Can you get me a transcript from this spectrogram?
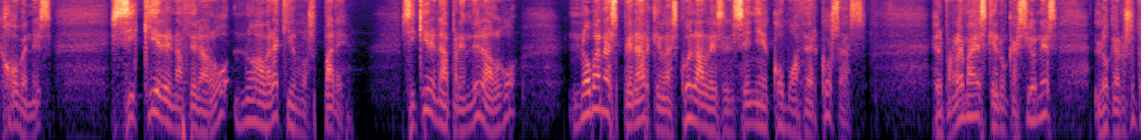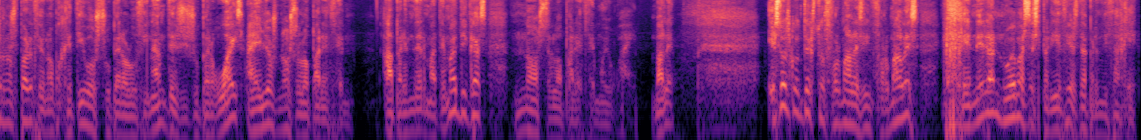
jóvenes, si quieren hacer algo, no habrá quien los pare. Si quieren aprender algo, no van a esperar que la escuela les enseñe cómo hacer cosas. El problema es que en ocasiones lo que a nosotros nos parecen objetivos súper alucinantes y súper guays, a ellos no se lo parecen aprender matemáticas no se lo parece muy guay, ¿vale? Estos contextos formales e informales generan nuevas experiencias de aprendizaje.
